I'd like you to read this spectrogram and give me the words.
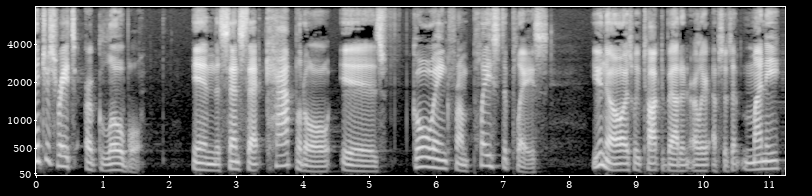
interest rates are global in the sense that capital is going from place to place. You know, as we've talked about in earlier episodes, that money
